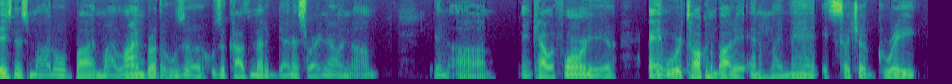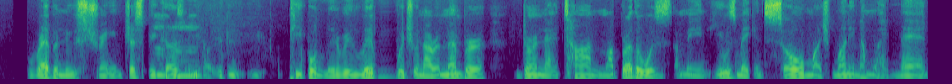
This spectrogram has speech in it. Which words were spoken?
business model by my line brother, who's a who's a cosmetic dentist right now in um in uh, in California, and we were talking about it, and I'm like, man, it's such a great revenue stream just because mm-hmm. you know you can people literally live with you, and I remember during that time, my brother was, I mean, he was making so much money, and I'm like, man.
